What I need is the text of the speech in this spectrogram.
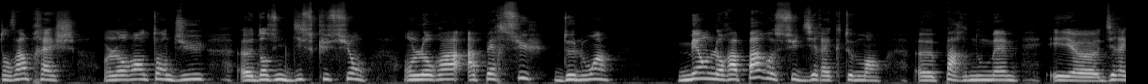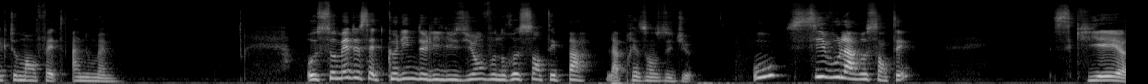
dans un prêche, on l'aura entendu euh, dans une discussion, on l'aura aperçu de loin, mais on ne l'aura pas reçu directement euh, par nous-mêmes et euh, directement en fait à nous-mêmes. Au sommet de cette colline de l'illusion, vous ne ressentez pas la présence de Dieu. Ou si vous la ressentez, ce qui est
